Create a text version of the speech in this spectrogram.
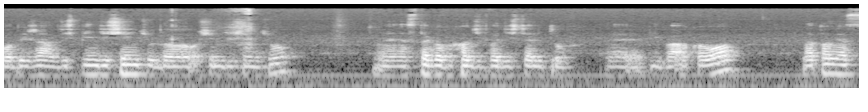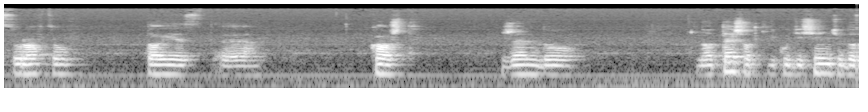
podejrzewam gdzieś 50 do 80. E, z tego wychodzi 20 litrów e, piwa około. Natomiast surowców to jest koszt rzędu no też od kilkudziesięciu do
